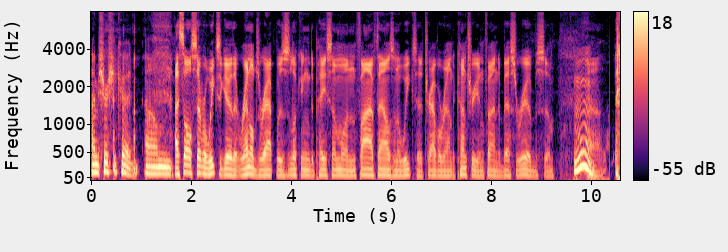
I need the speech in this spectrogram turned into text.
i'm sure she could um I saw several weeks ago that Reynolds Wrap was looking to pay someone five thousand a week to travel around the country and find the best ribs. So, uh,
